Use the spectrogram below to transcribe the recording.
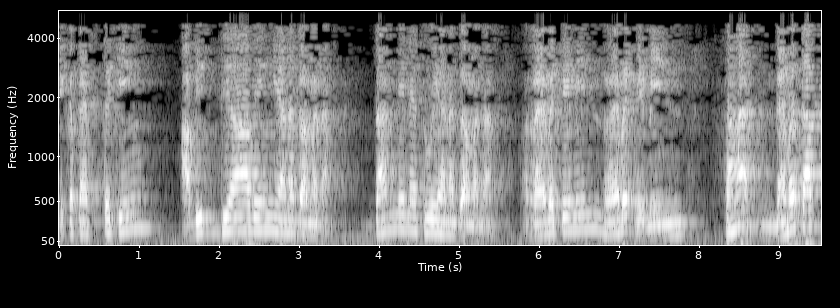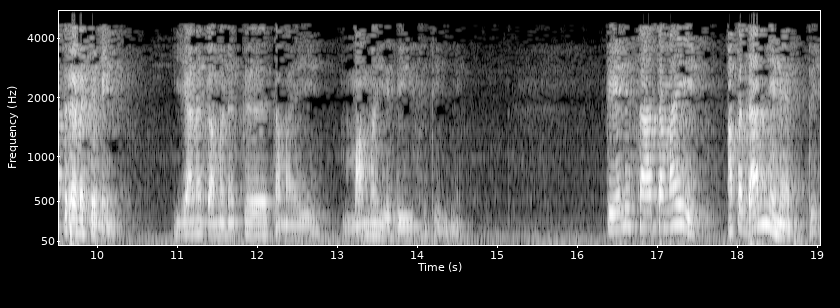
එක පැත්තකින් අවිද්‍යාවෙන් යන ගමනක්, දන්නේ නැතුව යන ගමනක්, රැවටෙමින් රැවටෙමින් සහ නැවතත් රැවටෙමින් යන ගමනක තමයි මම යෙදී සිටින්නේ. ඒ නිසා තමයි අප දන්නේ නැත්තේ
